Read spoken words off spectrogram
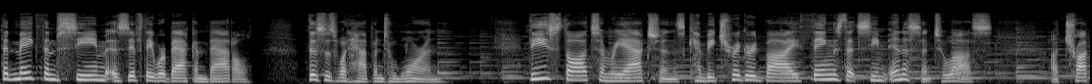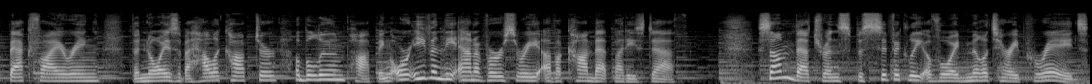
that make them seem as if they were back in battle. This is what happened to Warren. These thoughts and reactions can be triggered by things that seem innocent to us. A truck backfiring, the noise of a helicopter, a balloon popping, or even the anniversary of a combat buddy's death. Some veterans specifically avoid military parades,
